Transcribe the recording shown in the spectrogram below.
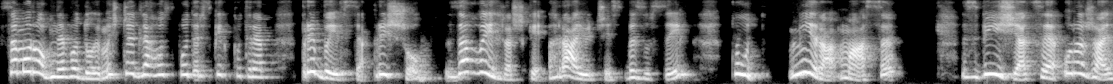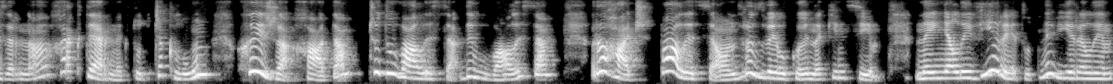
саморобне водоймище для господарських потреб, прибився, прийшов, за виграшки, граючись без зусиль, пут, міра маси, збіжжя це урожай зерна, характерник тут чаклун, хижа хата, чудувалися, дивувалися, рогач палиця он з розвилкою на кінці. Не йняли віри, тут не вірили,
